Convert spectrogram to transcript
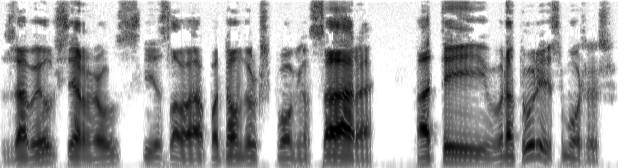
забыл все русские слова. Потом вдруг вспомнил. «Сара, а ты в натуре сможешь?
